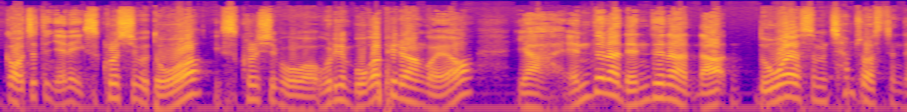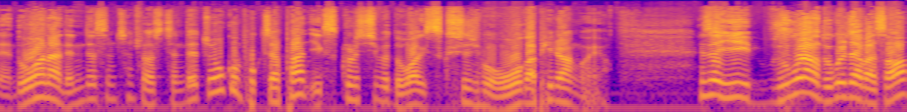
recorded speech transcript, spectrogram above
그러니까 어쨌든 얘는 익스클루시브 노어, 익스클루시브 5어. 우리는 뭐가 필요한 거예요? 야, 엔드나 낸드나 나 노어였으면 참 좋았을 텐데, 노어나 낸드였으면 참 좋았을 텐데, 조금 복잡한 익스클루시브 노어, 익스클루시브 5어가 필요한 거예요. 그래서 이 누구랑 누굴 잡아서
